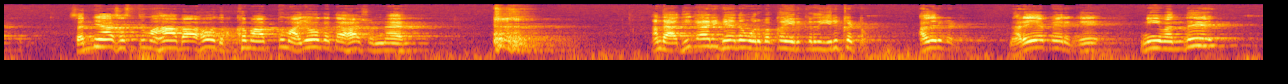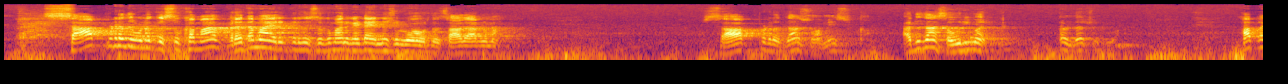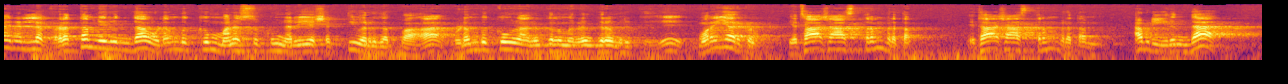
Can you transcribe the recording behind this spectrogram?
சந்நியாசஸ்து மகாபாகோ துக்கமாப்தும் அயோகத்தா சொன்னார். அந்த அதிகாரி பேதம் ஒரு பக்கம் இருக்கிறது இருக்கட்டும். அது இருக்கட்டும். நிறைய பேருக்கு நீ வந்து சாப்பிட்றது உனக்கு சுகமா விரதமா இருக்கிறது சுகமானு கேட்டா என்ன சொல்லுவான் ஒருத்தர் சாதாரணமா. சாப்பிட்றது தான் சுவாமி சுகம். அதுதான் சௌரியமா இருக்கு. அதுதான் சொல்லுவான். அப்ப நல்ல விரதம் இருந்தா உடம்புக்கும் மனசுக்கும் நிறைய சக்தி வருதப்பா. உடம்புக்கும் அனுகிரம் அனுகிரம் இருக்கு. முறையா இருக்கணும். யதாசாஸ்திரம் விரதம். யதாசாஸ்திரம் விரதம். அப்படி இருந்தா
